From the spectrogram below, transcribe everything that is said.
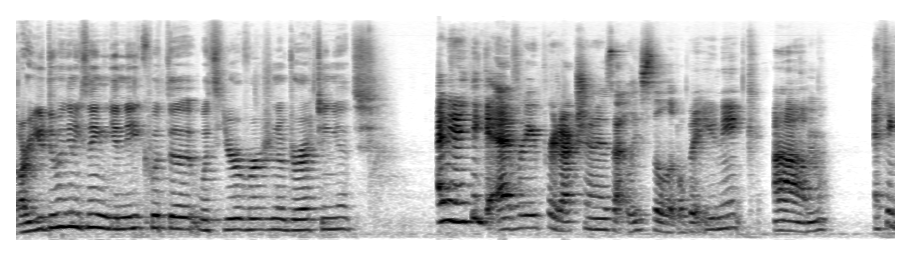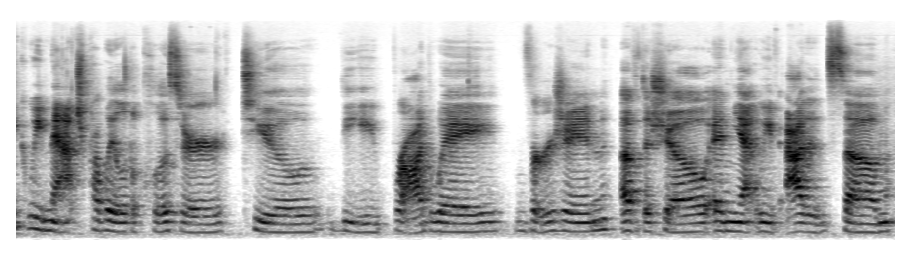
are you doing anything unique with the with your version of directing it? I mean, I think every production is at least a little bit unique. Um, I think we match probably a little closer to the Broadway version of the show, and yet we've added some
